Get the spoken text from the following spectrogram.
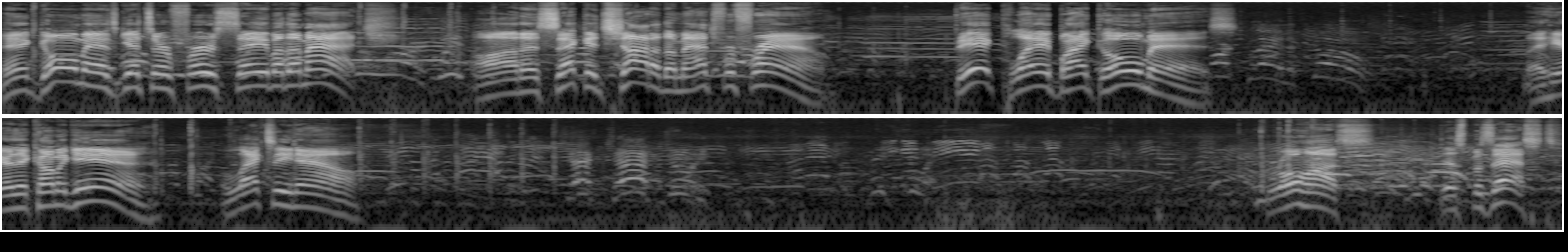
And Gomez gets her first save of the match on a second shot of the match for Fram. Big play by Gomez. But here they come again. Lexi now. Rojas dispossessed.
